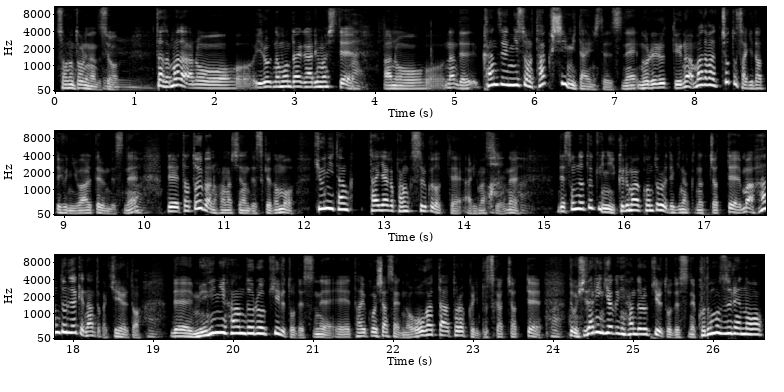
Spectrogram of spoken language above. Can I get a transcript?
その通りなんですよ。うんただまだあのいろんな問題がありまして、はいあのなんで完全にそのタクシーみたいにしてですね乗れるっていうのはまだまだちょっと先だっていうふうに言われてるんですね。はいで例えばの話なんですけども急にタンクタイヤがパンクすることってありますよね。でそんな時に車がコントロールできなくなっちゃって、まあ、ハンドルだけなんとか切れると。はいで右にハンドルを切るとですね、えー対向車線の大型トラックにぶつかっちゃって、はいでも左に逆にハンドルを切るとですね子供連れの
